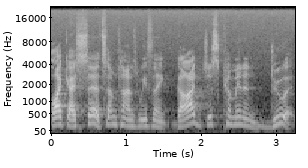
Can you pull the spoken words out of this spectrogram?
Like I said, sometimes we think, God, just come in and do it.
